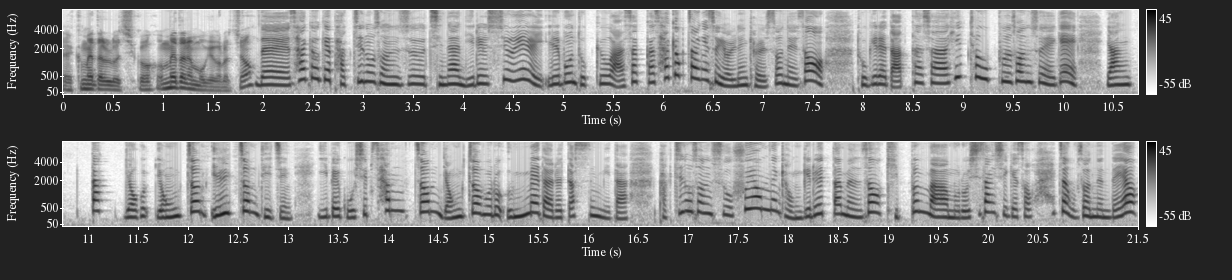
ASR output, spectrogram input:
예, 금메달을 놓치고 은메달을 목에 걸었죠. 네, 사격의 박진호 선수 지난 1일 수요일 일본 도쿄 아사카 사격장에서 열린 결선에서 독일의 나타샤 히트호프 선수에게 양 딱 0.1점 뒤진 253.0점으로 은메달을 땄습니다. 박진호 선수 후회 없는 경기를 했다면서 기쁜 마음으로 시상식에서 활짝 웃었는데요.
